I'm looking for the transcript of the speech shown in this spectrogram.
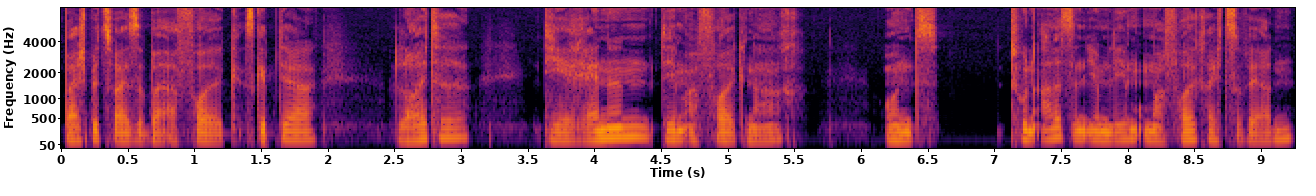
beispielsweise bei Erfolg. Es gibt ja Leute, die rennen dem Erfolg nach und tun alles in ihrem Leben, um erfolgreich zu werden,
